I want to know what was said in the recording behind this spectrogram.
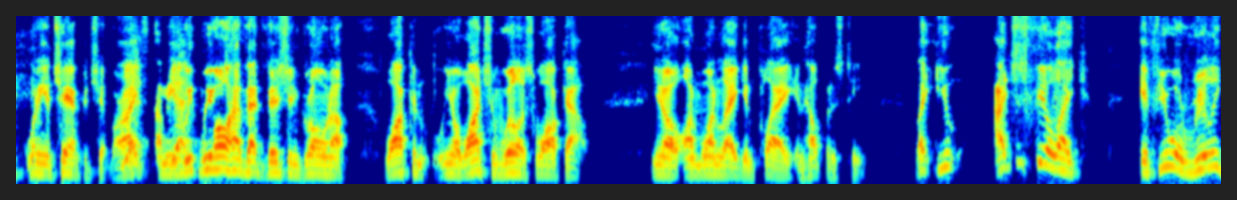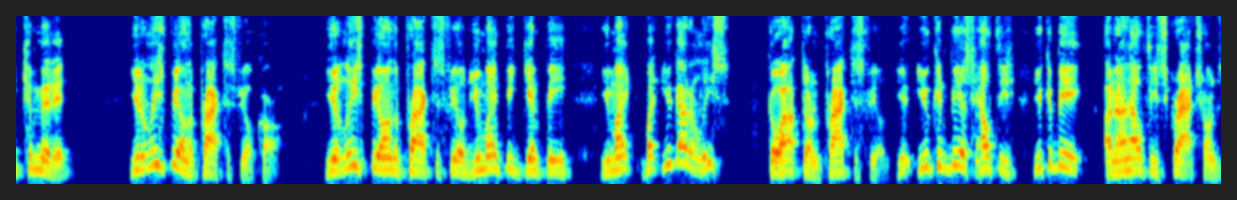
winning a championship. All right. Yes, I mean, yes. we, we all have that vision growing up, walking, you know, watching Willis walk out, you know, on one leg and play and helping his team. Like you, I just feel like if you were really committed, you'd at least be on the practice field, Carl. You'd at least be on the practice field. You might be gimpy, you might, but you got to at least go out there on the practice field. You you can be as healthy, you could be an unhealthy scratch on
